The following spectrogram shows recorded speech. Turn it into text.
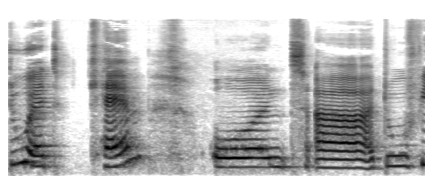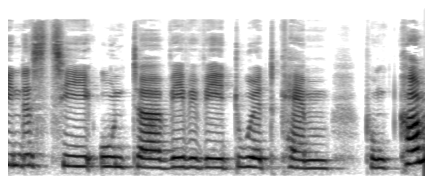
Duet Cam. Und äh, du findest sie unter www.duetcam.com.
